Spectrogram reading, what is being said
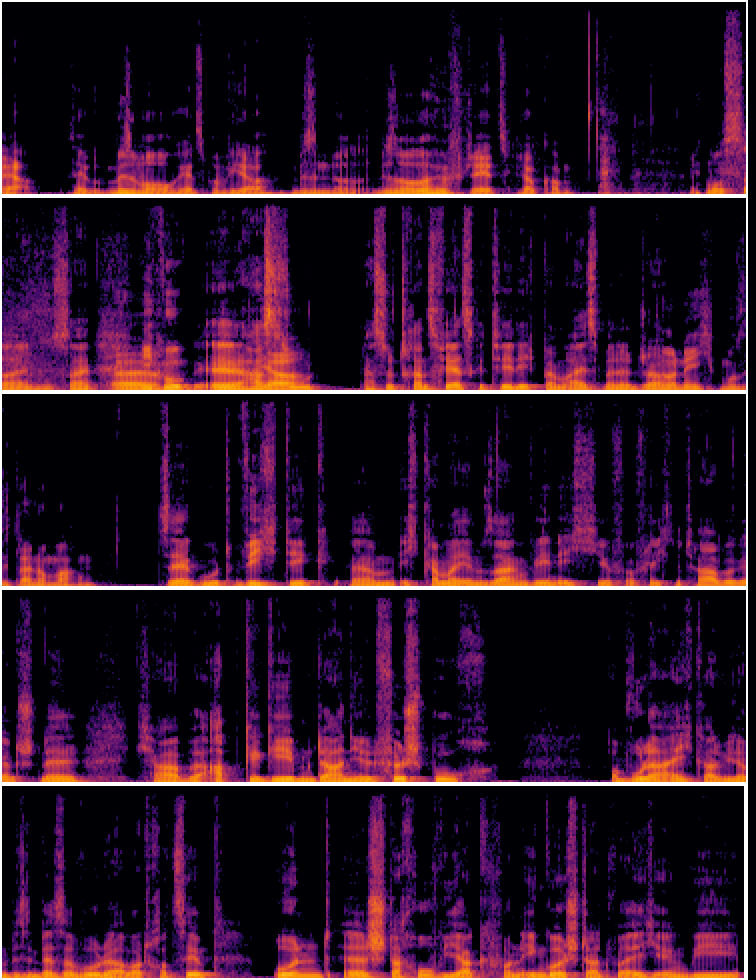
Ja, sehr gut. Müssen wir auch jetzt mal wieder. Müssen, müssen unsere Hüfte jetzt wieder kommen. Muss sein, muss sein. Ähm, Nico, äh, hast, ja. du, hast du Transfers getätigt beim Ice Manager? Noch nicht, muss ich gleich noch machen. Sehr gut, wichtig. Ähm, ich kann mal eben sagen, wen ich hier verpflichtet habe, ganz schnell. Ich habe abgegeben Daniel Fischbuch, obwohl er eigentlich gerade wieder ein bisschen besser wurde, aber trotzdem. Und äh, Stachowiak von Ingolstadt, weil ich irgendwie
